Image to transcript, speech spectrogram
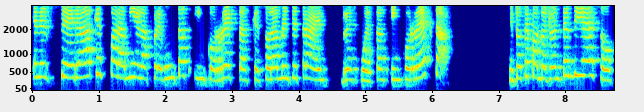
en el será que es para mí, en las preguntas incorrectas que solamente traen respuestas incorrectas. Entonces, cuando yo entendí eso,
